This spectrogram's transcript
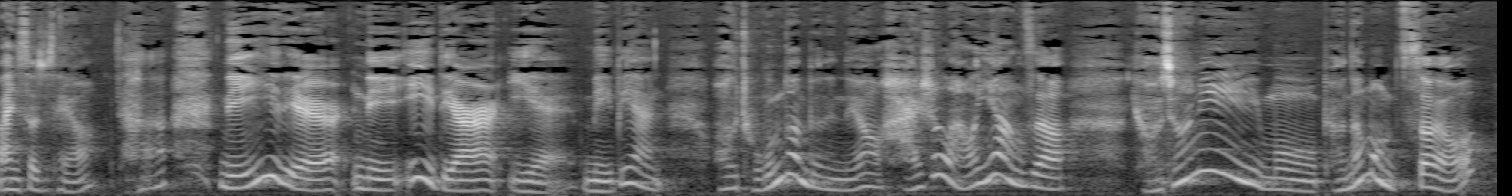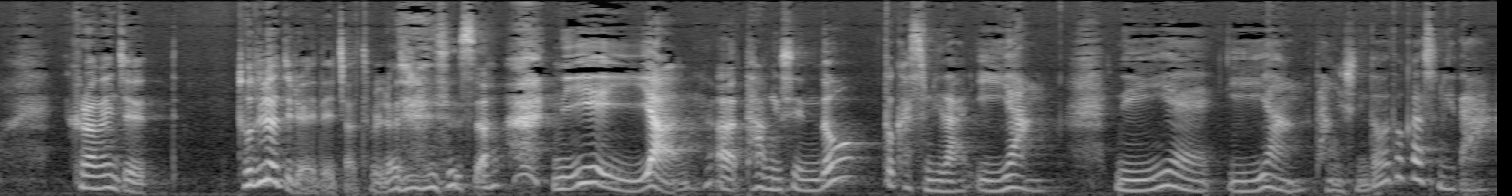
많이 써주세요. 자, 你一点你一点也没变. 어, 조금도 안 변했네요. 还是老样子. 여전히 뭐 변함없어요. 그러면 이제 돌려드려야 되죠. 돌려드려서 你也一样. 아, 당신도 똑같습니다. 一样.你也一样. 당신도 똑같습니다.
